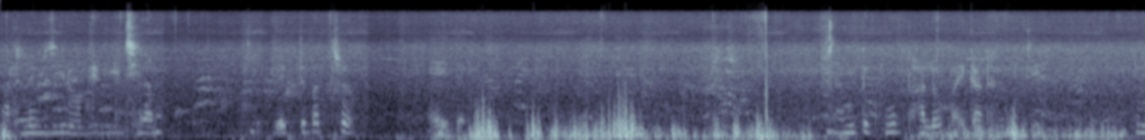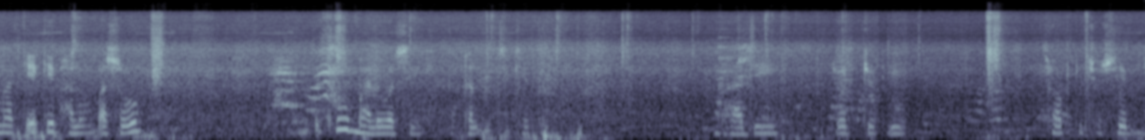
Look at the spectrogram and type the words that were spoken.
কাঁঠালের বিচি রোদে দিয়েছিলাম। দেখতে পাচ্ছ? এই দেখো। আমি তো খুব ভালো পাই কাঁঠাল। তোমরা কে কে ভালোবাসো? আমি তো খুব ভালোবাসি কাঁঠাল বিচি খেতে। ভাজি, চটচটি সব কিছু সেদ্ধ।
